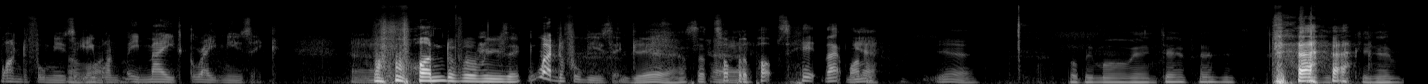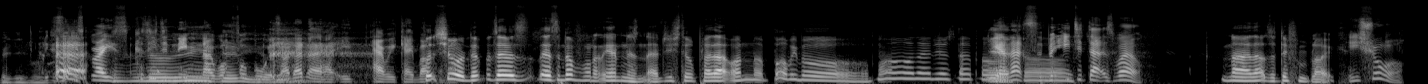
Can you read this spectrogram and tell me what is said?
Wonderful music. Oh, he right. won, he made great music. Wonderful music. Wonderful music. Yeah, that's the top of the pops hit. That one. Yeah. Yeah. Bobby Moore and Jefferson. It's, it's great because he didn't even know what football is. I don't know how he, how he came up. But sure, that. th- but there's there's another one at the end, isn't there? Do you still play that one? Bobby Moore, more than just a Yeah, that's. But he did that as well. No, that was a different bloke. Are you sure?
